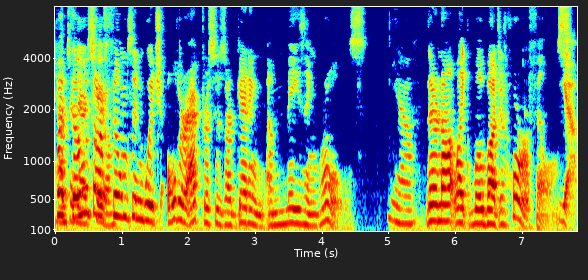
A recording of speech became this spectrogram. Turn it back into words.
But count in there, those are too. films in which older actresses are getting amazing roles. Yeah, They're not like low budget horror films. yeah,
